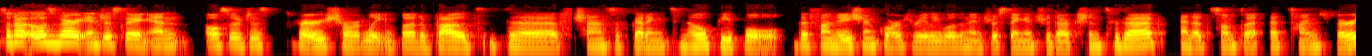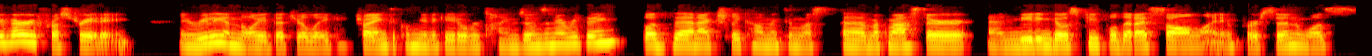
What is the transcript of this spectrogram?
So that was very interesting, and also just very shortly, but about the chance of getting to know people. The foundation course really was an interesting introduction to that, and at some t- at times very very frustrating and really annoyed that you're like trying to communicate over time zones and everything. But then actually coming to uh, McMaster and meeting those people that I saw online in person was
